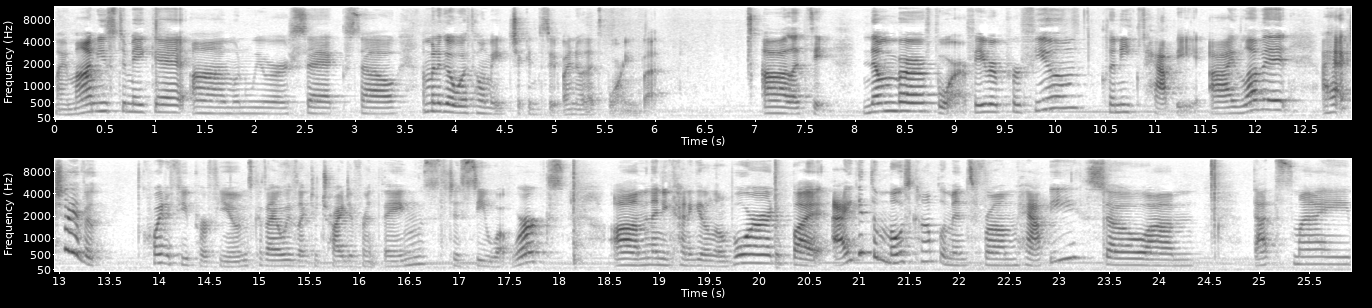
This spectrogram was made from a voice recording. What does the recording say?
my mom used to make it um, when we were sick. So I'm gonna go with homemade chicken soup. I know that's boring, but uh, let's see. Number four, favorite perfume, Clinique's Happy. I love it. I actually have a, quite a few perfumes because I always like to try different things to see what works. Um, and then you kind of get a little bored. But I get the most compliments from Happy, so um, that's my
